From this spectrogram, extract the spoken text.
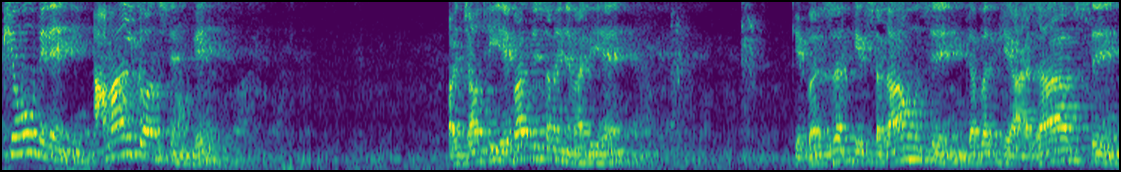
کیوں ملیں گی؟ اعمال کون سے ہوں گے؟ اور چوتھی یہ بات بھی سمجھنے والی ہے کہ برزخ کی سزاؤں سے، قبر کے عذاب سے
